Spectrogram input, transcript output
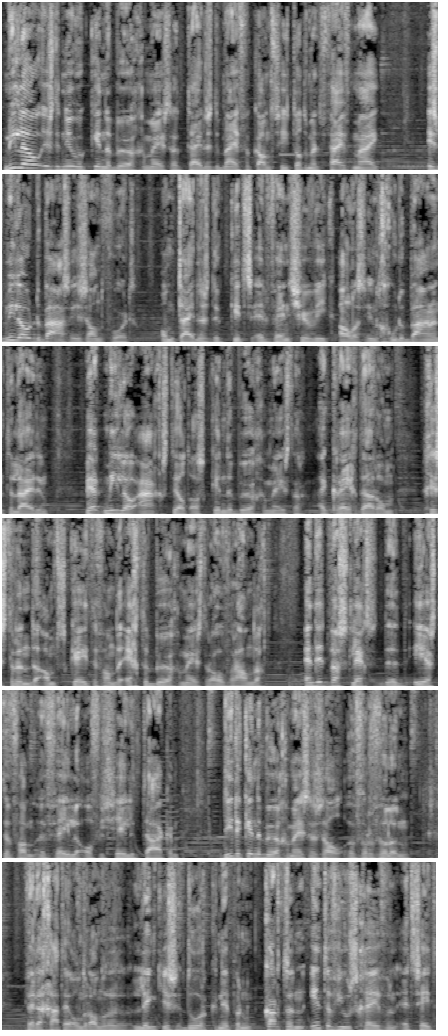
Milo is de nieuwe kinderburgemeester. Tijdens de meivakantie tot en met 5 mei is Milo de baas in Zandvoort. Om tijdens de Kids Adventure Week alles in goede banen te leiden... werd Milo aangesteld als kinderburgemeester. Hij kreeg daarom gisteren de ambtsketen van de echte burgemeester overhandigd... en dit was slechts de eerste van vele officiële taken... die de kinderburgemeester zal vervullen. Verder gaat hij onder andere linkjes doorknippen... karten, interviews geven, etc.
